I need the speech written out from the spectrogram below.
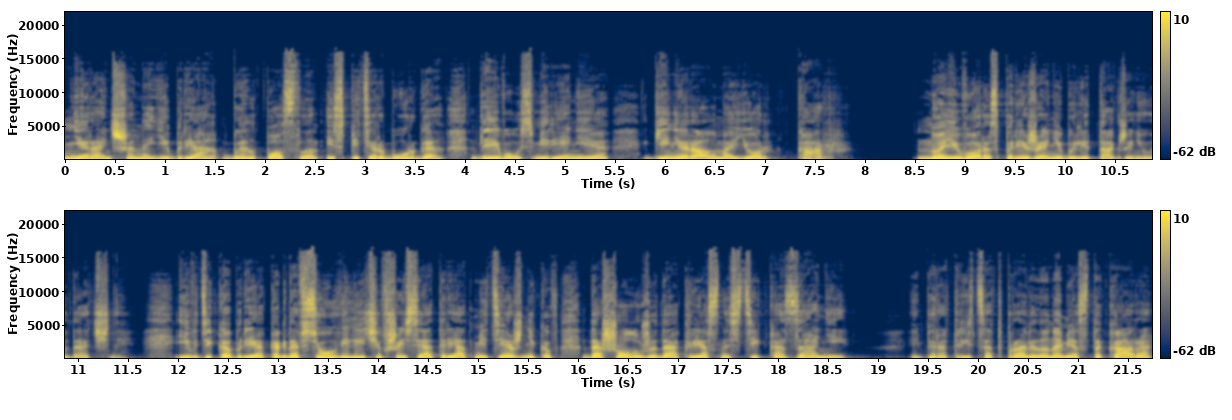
Не раньше ноября был послан из Петербурга для его усмирения генерал-майор Карр. Но его распоряжения были также неудачны. И в декабре, когда все увеличившийся отряд мятежников дошел уже до окрестностей Казани, императрица отправила на место Кара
